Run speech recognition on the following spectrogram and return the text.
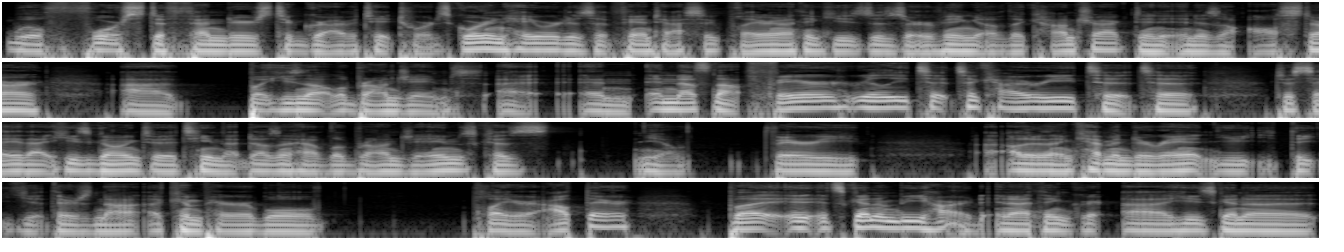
will force defenders to gravitate towards. Gordon Hayward is a fantastic player, and I think he's deserving of the contract and, and is an all star. Uh, but he's not LeBron James, uh, and and that's not fair, really, to, to Kyrie to to to say that he's going to a team that doesn't have LeBron James because you know very other than Kevin Durant, you, you, there's not a comparable player out there. But it, it's going to be hard, and I think uh, he's going to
